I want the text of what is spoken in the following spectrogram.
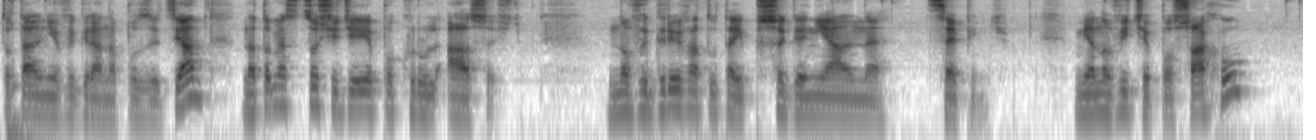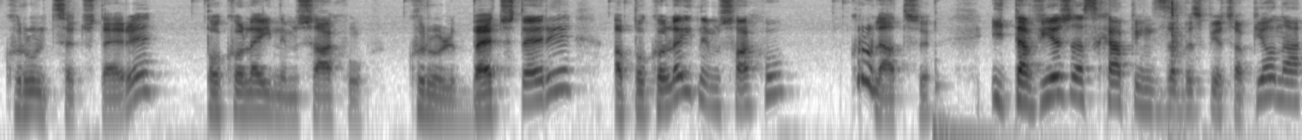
totalnie wygrana pozycja. Natomiast co się dzieje po król A6? No wygrywa tutaj przegenialne C5. Mianowicie po szachu król C4, po kolejnym szachu król B4, a po kolejnym szachu król A3. I ta wieża z H5 zabezpiecza piona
